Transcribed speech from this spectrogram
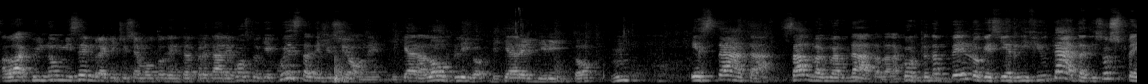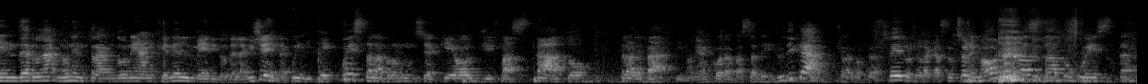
Allora qui non mi sembra che ci sia molto da interpretare, posto che questa decisione dichiara l'obbligo, dichiara il diritto, hm, è stata salvaguardata dalla Corte d'Appello che si è rifiutata di sospenderla non entrando neanche nel merito della vicenda. Quindi è questa la pronunzia che oggi fa Stato tra le parti, non è ancora passata in giudicato, c'è la Corte d'Appello, c'è la Cassazione, ma oggi fa Stato questa.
